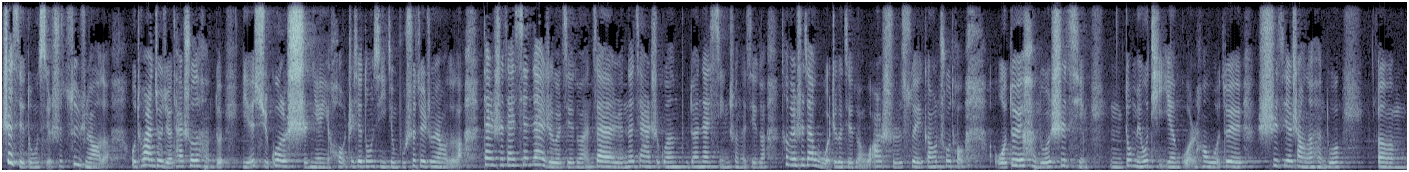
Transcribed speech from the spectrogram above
这些东西是最重要的。我突然就觉得他说的很对，也许过了十年以后，这些东西已经不是最重要的了。但是在现在这个阶段，在人的价值观不断在形成的阶段，特别是在我这个阶段，我二十岁刚出头，我对于很多事情，嗯，都没有体验过，然后我对世界上的很多。嗯，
